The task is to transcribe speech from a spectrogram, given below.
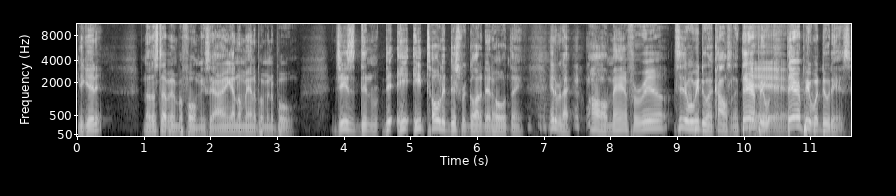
You get it? Another step in before me. Say, I ain't got no man to put me in the pool. Jesus didn't. di- He he totally disregarded that whole thing. It'd be like, oh man, for real. See what we do in counseling. Therapy. Yeah. Therapy would do this.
